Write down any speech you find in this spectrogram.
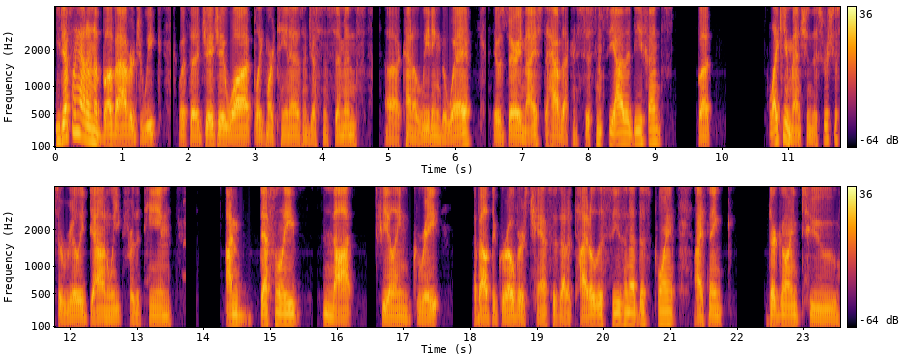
you definitely had an above average week with uh, JJ Watt, Blake Martinez, and Justin Simmons uh, kind of leading the way. It was very nice to have that consistency out of the defense, but like you mentioned, this was just a really down week for the team. I'm definitely not feeling great about the Grovers' chances at a title this season at this point. I think they're going to,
